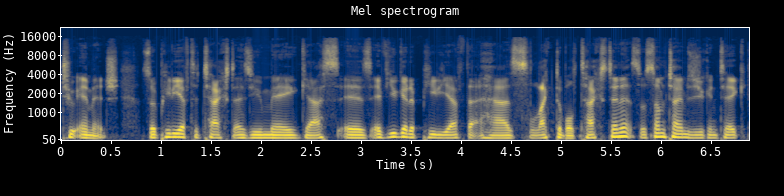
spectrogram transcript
to image. So, PDF to text, as you may guess, is if you get a PDF that has selectable text in it. So, sometimes you can take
